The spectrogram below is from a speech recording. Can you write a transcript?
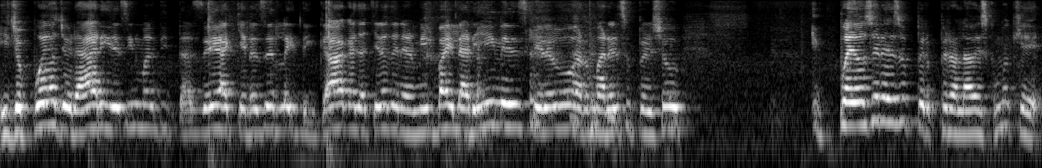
Y yo puedo llorar y decir, maldita sea, quiero ser Lady Gaga, ya quiero tener mil bailarines, quiero armar el super show. Y puedo hacer eso, pero, pero a la vez como que,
